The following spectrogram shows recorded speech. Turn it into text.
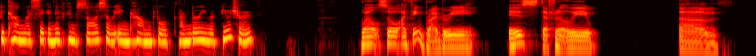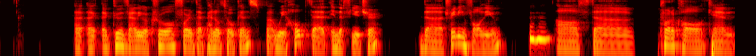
become a significant source of income for Pendle in the future? Well, so I think bribery is definitely um, a, a good value accrual for the Pendle tokens, but we hope that in the future, the trading volume Mm-hmm. of the protocol can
